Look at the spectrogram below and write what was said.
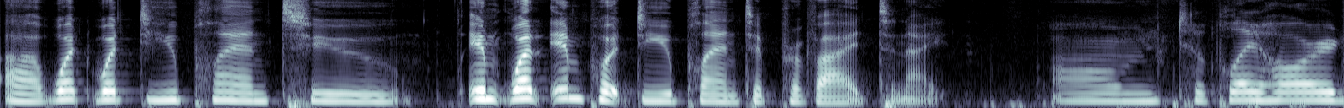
Uh, what what do you plan to? In, what input do you plan to provide tonight? Um, to play hard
